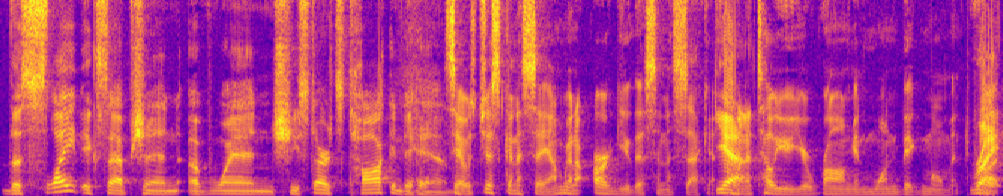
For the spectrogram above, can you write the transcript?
the slight exception of when she starts talking to him. See, I was just going to say, I'm going to argue this in a second. Yeah. I'm going to tell you you're wrong in one big moment. Right.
